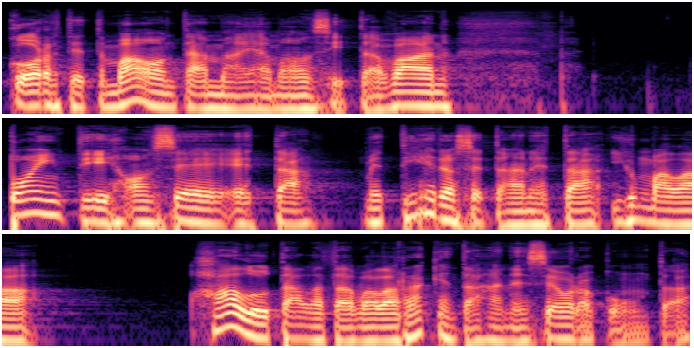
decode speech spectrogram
kortti, että mä oon tämä ja mä oon sitä, vaan pointti on se, että me tiedostetaan, että Jumala haluaa tällä tavalla rakentaa hänen seurakuntaa.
